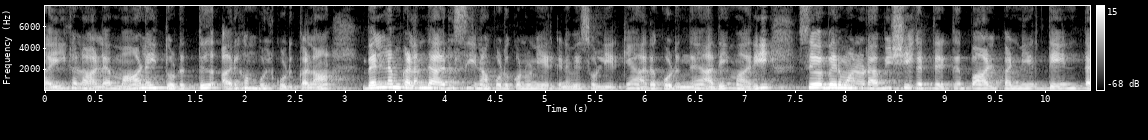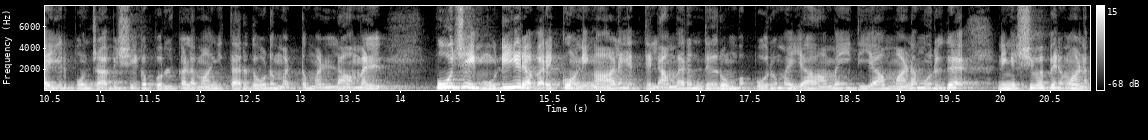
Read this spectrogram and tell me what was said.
கைகளால் மாலை தொடுத்து அருகம்புல் கொடுக்கலாம். வெல்லம் கலந்த அரிசி நான் கொடுக்கணும்னு ஏற்கனவே சொல்லியிருக்கேன். அதை கொடுங்க. அதே மாதிரி சிவபெருமானோட அபிஷேகத்திற்கு பால் பன்னீர் தேன் தயிர் போன்ற அபிஷேக பொருட்களை வாங்கி தரதோடு மட்டுமல்லாமல் பூஜை முடிகிற வரைக்கும் நீங்கள் ஆலயத்தில் அமர்ந்து ரொம்ப பொறுமையாக அமைதியாக மனமுருக நீங்கள் சிவபெருமானை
